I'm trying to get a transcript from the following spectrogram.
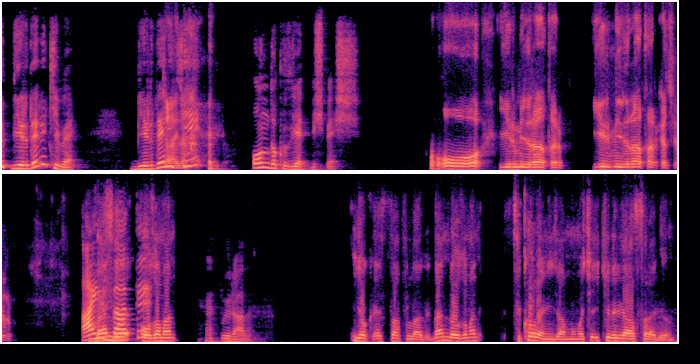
Birden 2 mi? Birden Aynen. 2 19.75. Oo 20 lira atarım. 20 lira atar kaçarım. Aynı ben saatte de o zaman buyur abi. yok estağfurullah abi. Ben de o zaman skor oynayacağım bu maça. 2-1 Galatasaray diyorum.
